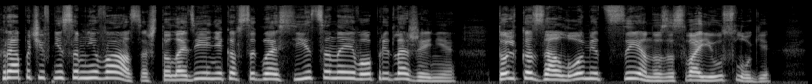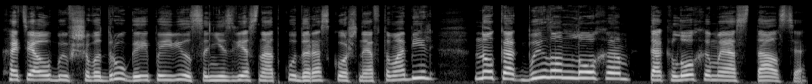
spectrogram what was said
Храпочев не сомневался, что Ладейников согласится на его предложение, только заломит цену за свои услуги — Хотя у бывшего друга и появился неизвестно откуда роскошный автомобиль, но как был он лохом, так лохом и остался.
